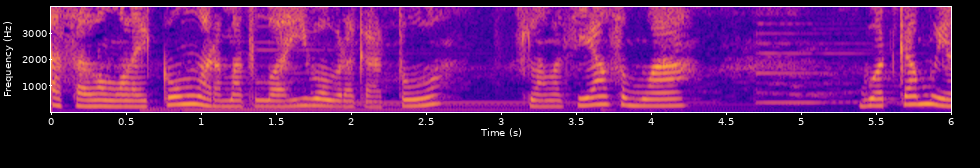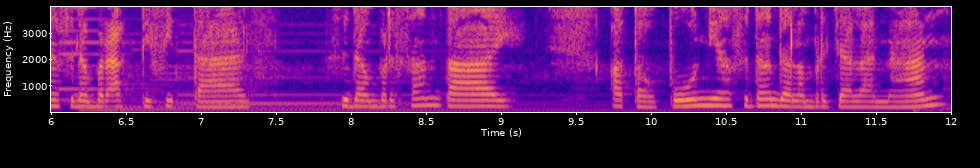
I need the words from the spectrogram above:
Assalamualaikum warahmatullahi wabarakatuh. Selamat siang semua. Buat kamu yang sedang beraktivitas, sedang bersantai, ataupun yang sedang dalam perjalanan,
